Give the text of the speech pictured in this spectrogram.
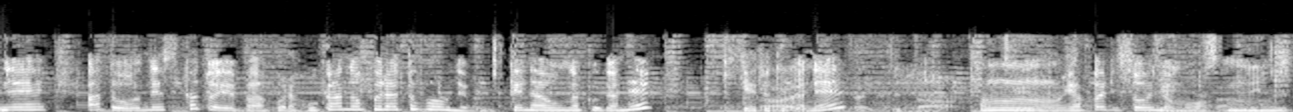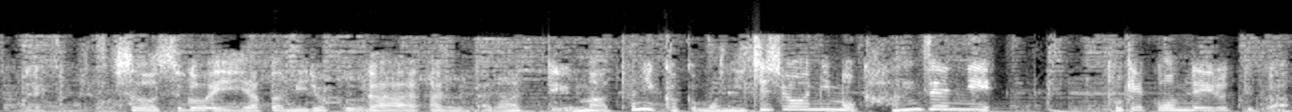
ね、あとね、かといえば、ほら、他のプラットフォームでも聴けない音楽がね、聴けるとかね。うんやっぱりそういうのもね、ね、ケンジさん。そう、すごいやっぱ魅力があるんだなっていう。まあ、とにかくもう日常にもう完全に溶け込んでいるっていうか、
